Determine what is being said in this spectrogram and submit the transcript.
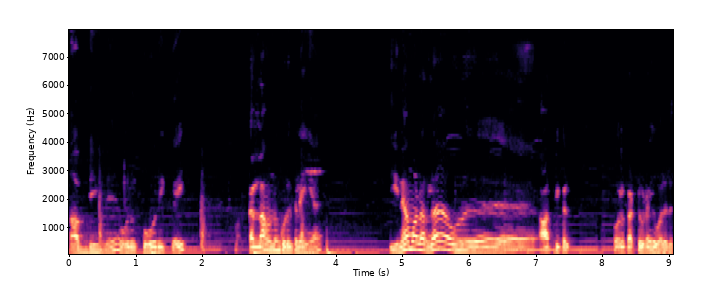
அப்படின்னு ஒரு கோரிக்கை. மக்கள்லாம் ஒன்றும் கொடுக்கலைங்க. இனமலரில் ஒரு ஆர்டிக்கல் ஒரு கட்டுரை வருது.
